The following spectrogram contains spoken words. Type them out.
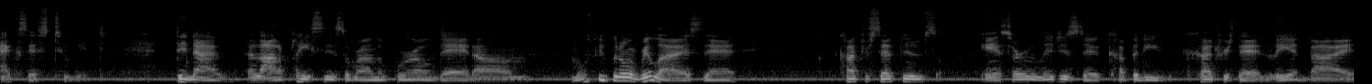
access to it. Then I, a lot of places around the world that um, most people don't realize that contraceptives and certain religions, the company countries that led by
